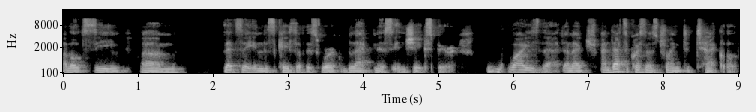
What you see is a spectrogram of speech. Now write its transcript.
about seeing um, let's say in this case of this work, blackness in Shakespeare. Why is that? And I and that's a question I was trying to tackle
